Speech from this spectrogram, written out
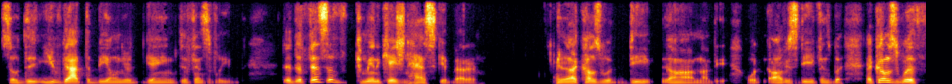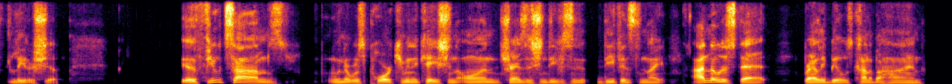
So th- you've got to be on your game defensively. The defensive communication has to get better. And that comes with deep, um, not deep, well, obvious defense, but that comes with leadership. A few times when there was poor communication on transition defense defense tonight, I noticed that Bradley Beal was kind of behind.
